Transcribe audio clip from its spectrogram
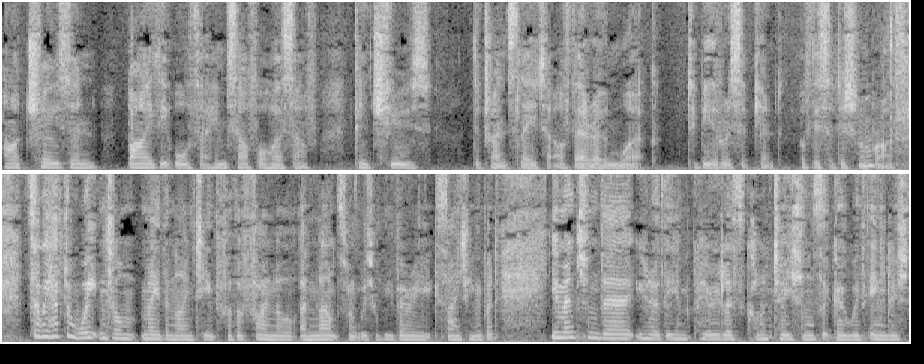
are chosen by the author himself or herself, can choose the translator of their own work to be the recipient of this additional mm. prize. So we have to wait until May the 19th for the final announcement, which will be very exciting. But you mentioned there, you know, the imperialist connotations that go with English.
